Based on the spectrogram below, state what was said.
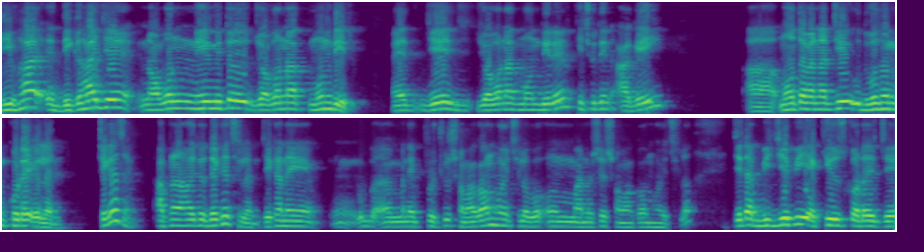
দীঘা, দীঘায় যে নবনির্মিত জগন্নাথ মন্দির যে জগন্নাথ মন্দিরের কিছুদিন আগেই মমতা ব্যানার্জি উদ্বোধন করে এলেন, ঠিক আছে? আপনারা হয়তো দেখেছিলেন, যেখানে মানে প্রচুর সমাগম হয়েছিল মানুষের সমাগম হয়েছিল, যেটা বিজেপি অ্যাকিউজ করে যে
